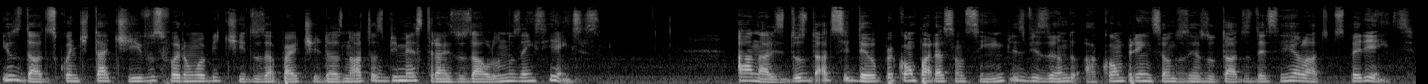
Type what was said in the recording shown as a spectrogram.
e os dados quantitativos foram obtidos a partir das notas bimestrais dos alunos em ciências. A análise dos dados se deu por comparação simples, visando a compreensão dos resultados desse relato de experiência.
